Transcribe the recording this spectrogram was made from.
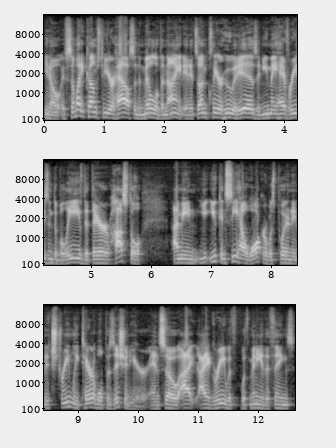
you know, if somebody comes to your house in the middle of the night and it's unclear who it is and you may have reason to believe that they're hostile, I mean, you, you, can see how Walker was put in an extremely terrible position here. And so I, I agree with, with many of the things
